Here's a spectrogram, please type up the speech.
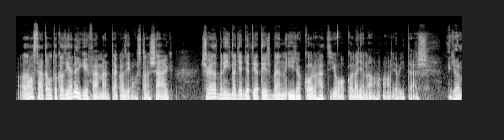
a használt autók az eléggé felmentek azért mostanság, és akkor ebben így nagy egyetértésben így akkor hát jó, akkor legyen a, a javítás. Igen,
